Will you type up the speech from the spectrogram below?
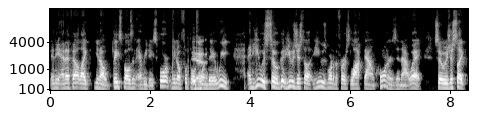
in the NFL. Like, you know, baseball's an everyday sport. We know football's Yeah. one day a week. And he was so good. He was just a, he was one of the first lockdown corners in that way. So it was just like,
